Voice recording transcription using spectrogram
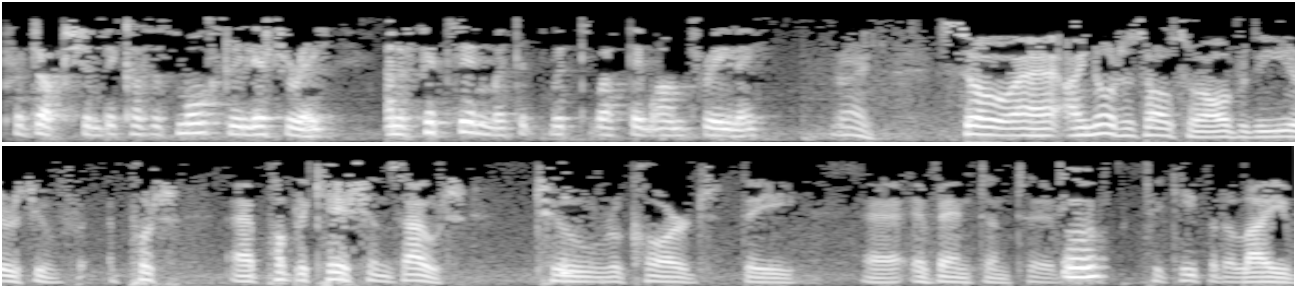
production because it's mostly literary and it fits in with it, with what they want really. Right. So uh, I notice also over the years you've put uh, publications out to record the uh, event and to mm. to keep it alive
